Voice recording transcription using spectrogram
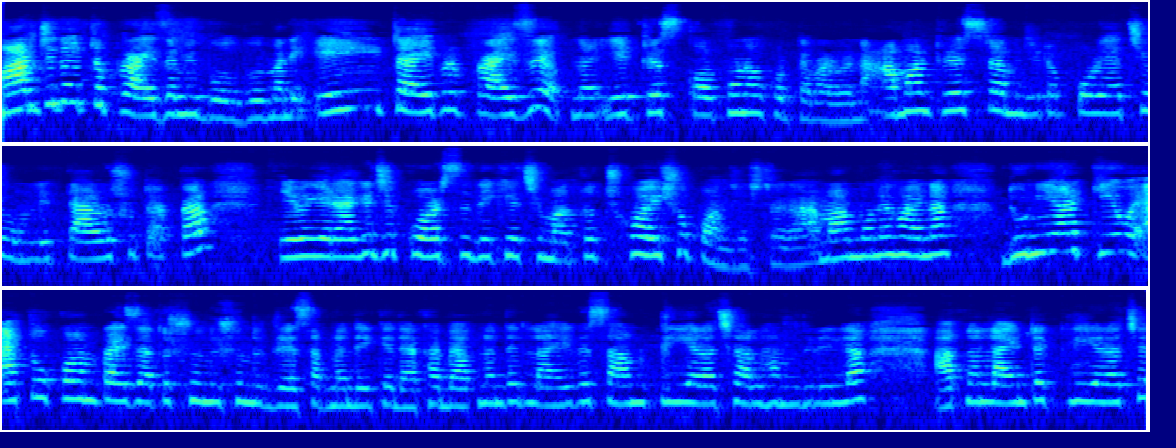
মার্জিন একটা প্রাইস আমি বলব। মানে এই টাইপের প্রাইসে আপনার এই ড্রেস কল্পনাও করতে পারবেন না। আমার ড্রেসটা আমি যেটা পরে আছি অনলি তেরোশো টাকা। এবং এর আগে যে কোর্সে দেখিয়েছি মাত্র ছয়শো পঞ্চাশ টাকা। আমার মনে হয় না দুনিয়ার কেউ এত কম প্রাইস এত সুন্দর সুন্দর ড্রেস আপনাদেরকে দেখাবে। আপনাদের লাইভে সাউন্ড ক্লিয়ার আছে, আলহামদুলিল্লাহ। আপনার লাইনটা ক্লিয়ার আছে।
